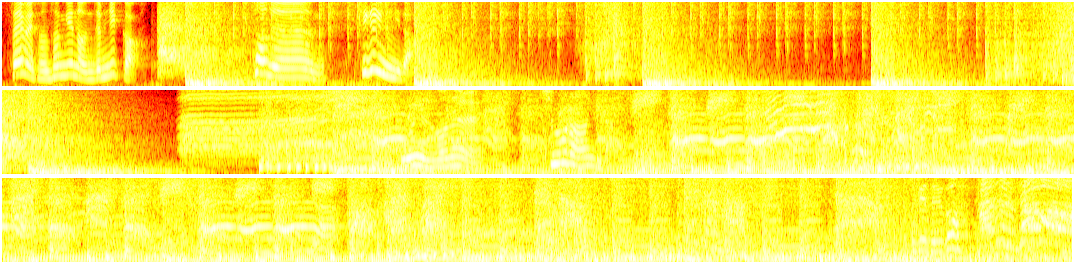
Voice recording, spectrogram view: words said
쌤의 전성기는 언제입니까? 저는 지금입니다. 우리 응원을 춤으로 하는 기다. 고개 들고 가슴 펴고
